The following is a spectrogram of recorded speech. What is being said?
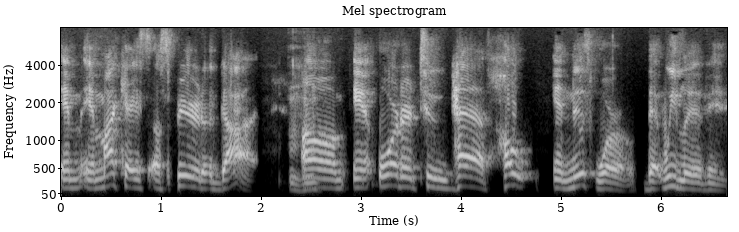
in, in my case, a spirit of God mm-hmm. um, in order to have hope in this world that we live in.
